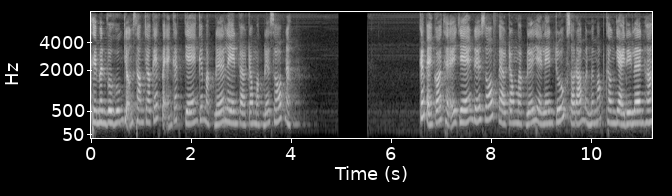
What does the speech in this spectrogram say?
Thì mình vừa hướng dẫn xong cho các bạn cách dán cái mặt đế len vào trong mặt đế xốp nè. Các bạn có thể dán đế xốp vào trong mặt đế giày len trước, sau đó mình mới móc thân giày đi lên ha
